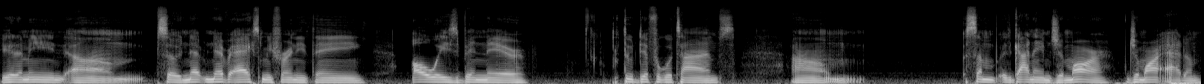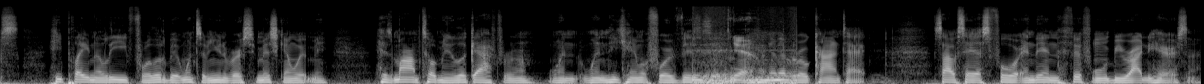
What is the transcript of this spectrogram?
You know what I mean? Um, so never never asked me for anything. Always been there through difficult times. Um, some a guy named Jamar Jamar Adams. He played in the league for a little bit. Went to the University of Michigan with me. His mom told me to look after him when when he came up for a visit. Yeah. I never broke contact. So I would say that's four, and then the fifth one would be Rodney Harrison,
